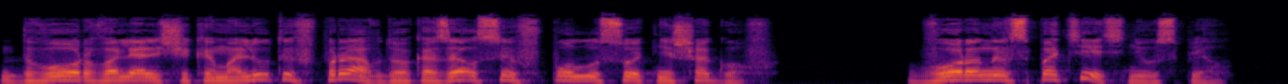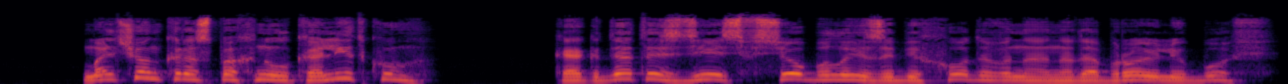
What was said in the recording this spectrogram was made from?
Двор валяльщика Малюты вправду оказался в полусотни шагов. Ворон и вспотеть не успел. Мальчонка распахнул калитку. Когда-то здесь все было изобиходовано на добро и любовь,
